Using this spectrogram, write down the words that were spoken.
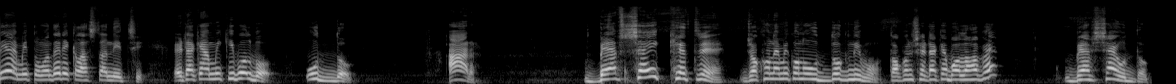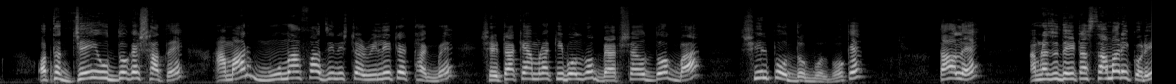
নিয়ে আমি তোমাদের এই ক্লাসটা নিচ্ছি, এটাকে আমি কি বলব? উদ্যোগ। আর ব্যবসায়িক ক্ষেত্রে যখন আমি কোনো উদ্যোগ নিব, তখন সেটাকে বলা হবে ব্যবসায় উদ্যোগ। অর্থাৎ যেই উদ্যোগের সাথে আমার মুনাফা জিনিসটা রিলেটেড থাকবে, সেটাকে আমরা কি বলব? ব্যবসায় উদ্যোগ বা শিল্প উদ্যোগ বলব, ওকে? তাহলে আমরা যদি এটা সামারি করি,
